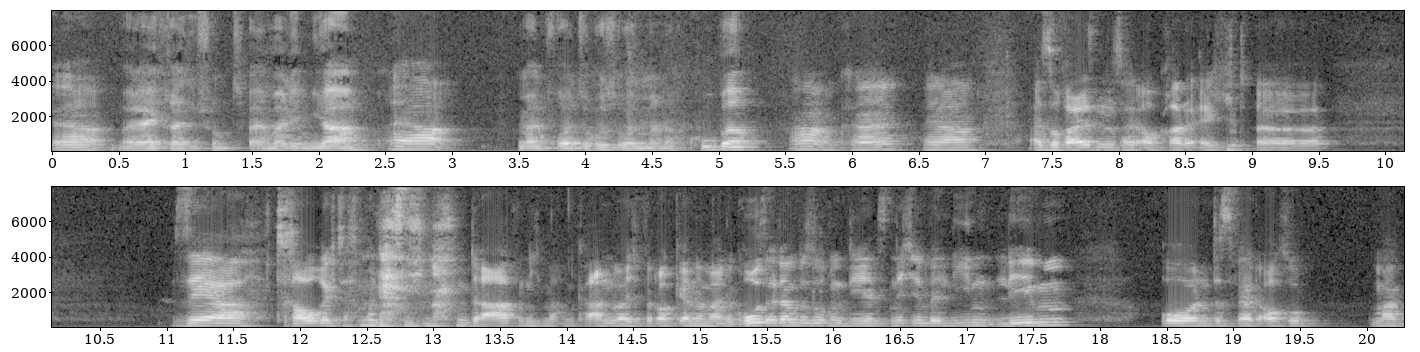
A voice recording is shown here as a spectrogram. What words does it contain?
Ja. Weil ich reise schon zweimal im Jahr. Ja. Mein Freund sowieso immer nach Kuba. Ah, okay. Ja. Also Reisen ist halt auch gerade echt äh, sehr traurig, dass man das nicht machen darf und nicht machen kann, weil ich würde auch gerne meine Großeltern besuchen, die jetzt nicht in Berlin leben. Und das wäre halt auch so mal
